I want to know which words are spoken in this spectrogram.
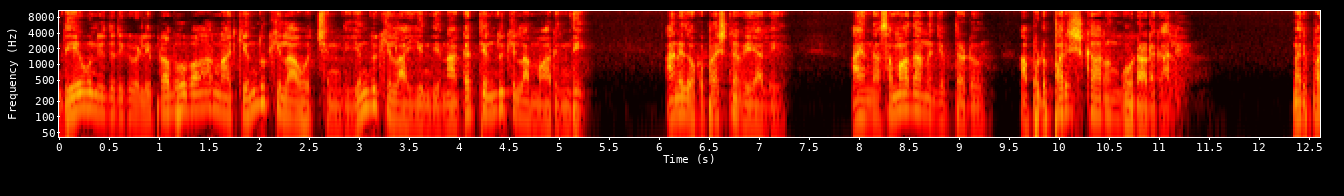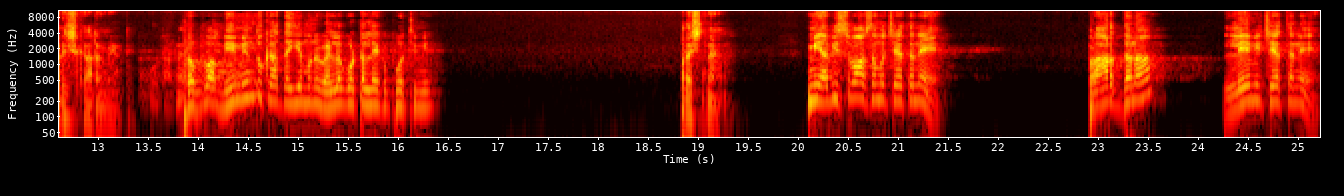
దేవుని ఎదురికి వెళ్ళి ప్రభువా నాకెందుకు ఇలా వచ్చింది? ఎందుకు ఇలా అయ్యింది? నా గతి ఎందుకు ఇలా మారింది? అనేది ఒక ప్రశ్న వేయాలి. ఆయన సమాధానం చెప్తాడు. అప్పుడు పరిష్కారం కూడా అడగాలి. మరి పరిష్కారం ఏంటి? ప్రభు మేమెందుకు ఆ దయ్యమును వెళ్ళగొట్టలేకపోతిమి? ప్రశ్న. మీ అవిశ్వాసము చేతనే ప్రార్థన లేమి చేతనే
